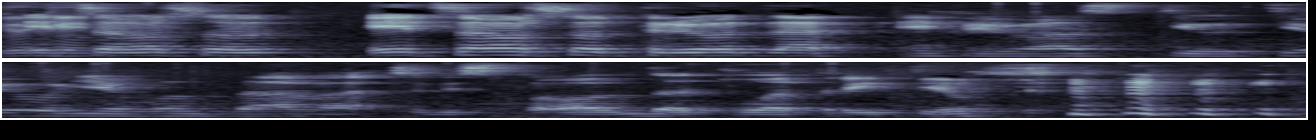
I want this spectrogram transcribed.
it's game. also it's also true that if it was two two, you would have actually stalled at what three two.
